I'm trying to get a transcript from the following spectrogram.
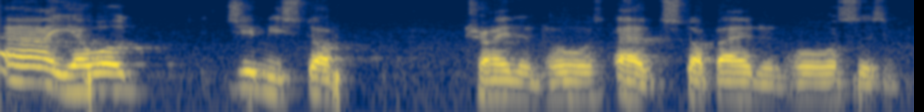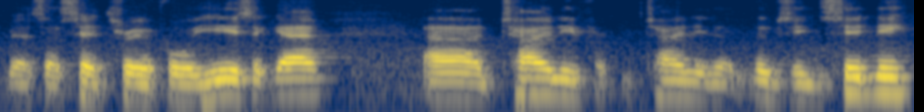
Ah, uh, yeah. Well, Jimmy stopped training horse, uh, stopped owning horses, as I said, three or four years ago. Uh, Tony from Tony that lives in Sydney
